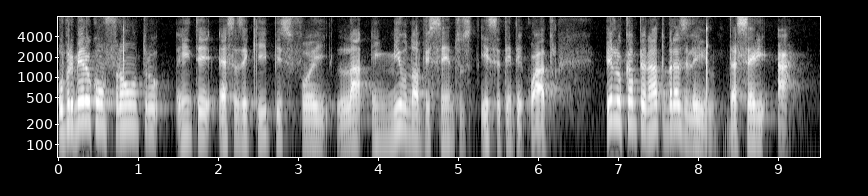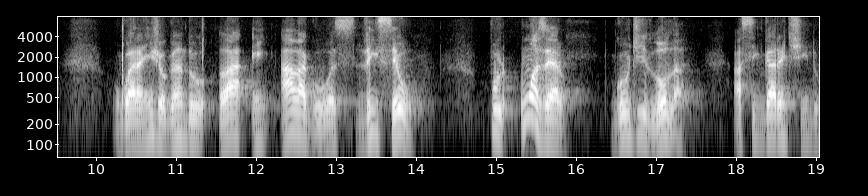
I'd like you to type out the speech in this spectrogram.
O primeiro confronto entre essas equipes foi lá em 1974, pelo Campeonato Brasileiro da Série A. O Guarani, jogando lá em Alagoas, venceu por 1 a 0, gol de Lola, assim garantindo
